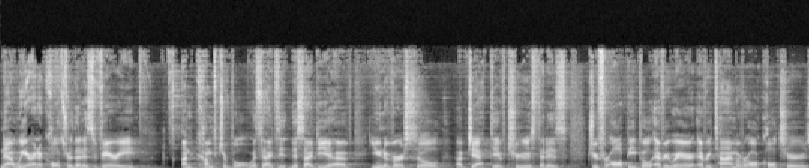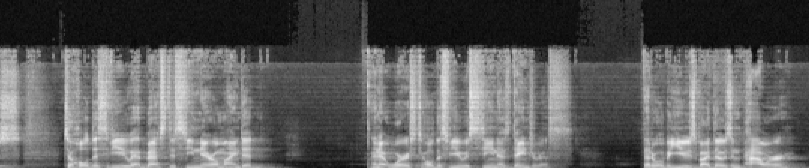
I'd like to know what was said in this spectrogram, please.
Now, we are in a culture that is very uncomfortable with this idea of universal, objective truth that is true for all people, everywhere, every time, over all cultures. To hold this view, at best, is seen narrow minded. And at worst, to hold this view is seen as dangerous, that it will be used by those in power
